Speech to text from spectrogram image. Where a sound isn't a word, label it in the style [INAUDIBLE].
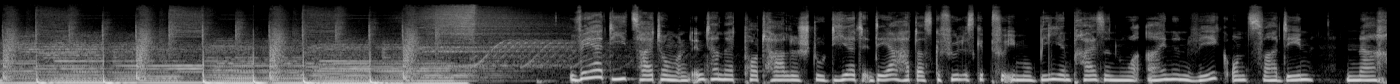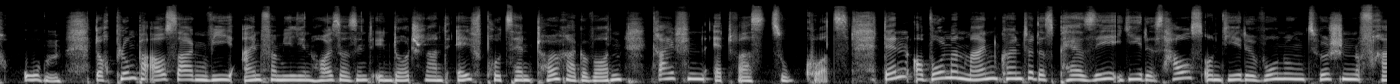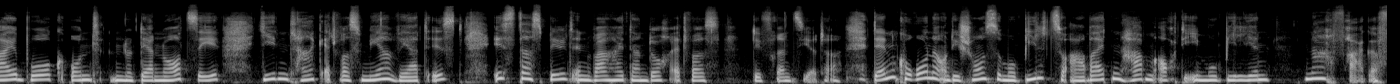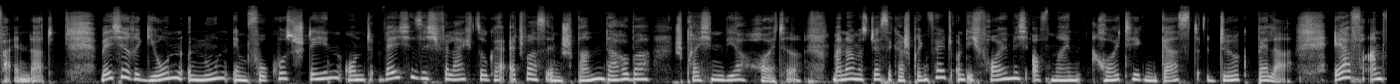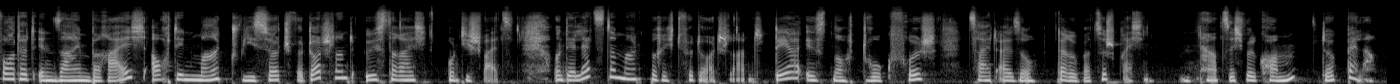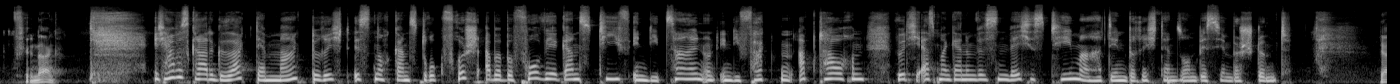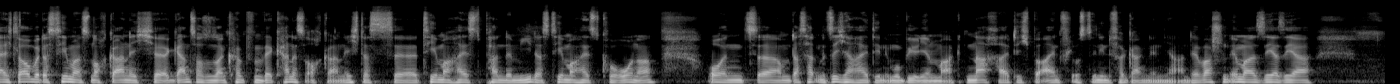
Wer die Zeitungen und Internetportale studiert, der hat das Gefühl, es gibt für Immobilienpreise nur einen Weg, und zwar den nach oben. Doch plumpe Aussagen wie Einfamilienhäuser sind in Deutschland 11 Prozent teurer geworden, greifen etwas zu kurz. Denn obwohl man meinen könnte, dass per se jedes Haus und jede Wohnung zwischen Freiburg und der Nordsee jeden Tag etwas mehr wert ist, ist das Bild in Wahrheit dann doch etwas differenzierter. Denn Corona und die Chance, mobil zu arbeiten, haben auch die Immobilien Nachfrage verändert. Welche Regionen nun im Fokus stehen und welche sich vielleicht sogar etwas entspannen, darüber sprechen wir heute. Mein Name ist Jessica Springfeld und ich freue mich auf meinen heutigen Gast Dirk Beller. Er verantwortet in seinem Bereich auch den Markt Research für Deutschland, Österreich und die Schweiz. Und der letzte Marktbericht für Deutschland, der ist noch druckfrisch. Zeit also darüber zu sprechen. Herzlich willkommen, Dirk Beller. Vielen Dank. Ich habe es gerade gesagt, der Marktbericht ist noch ganz druckfrisch, aber bevor wir ganz tief in die Zahlen und in die Fakten abtauchen, würde ich erstmal gerne wissen, welches Thema hat den Bericht denn so ein bisschen bestimmt? Ja, ich glaube, das Thema ist noch gar nicht äh, ganz aus unseren Köpfen weg, kann es auch gar nicht. Das äh, Thema heißt Pandemie, das Thema heißt Corona. Und ähm, das hat mit Sicherheit den Immobilienmarkt nachhaltig beeinflusst in den vergangenen Jahren. Der war schon immer sehr, sehr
